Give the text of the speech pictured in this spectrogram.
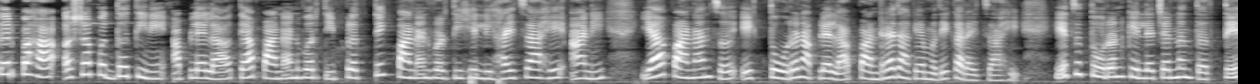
तर पहा अशा पद्धतीने आपल्याला त्या पानांवरती प्रत्येक पानांवरती हे लिहायचं आहे आणि या पानांचं एक तोरण आपल्याला पांढऱ्या धाग्यामध्ये करायचं आहे. याचं तोरण केल्याच्यानंतर ते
